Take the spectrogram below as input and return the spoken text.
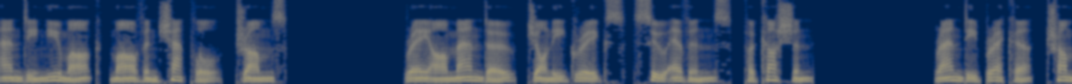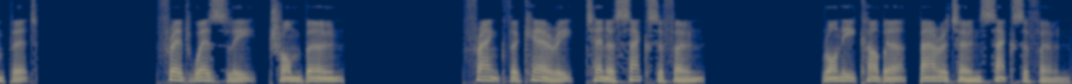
Andy Newmark, Marvin Chappell, drums. Ray Armando, Johnny Griggs, Sue Evans, percussion. Randy Brecker, trumpet. Fred Wesley, trombone. Frank Vicari, tenor saxophone. Ronnie Cuber, baritone saxophone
